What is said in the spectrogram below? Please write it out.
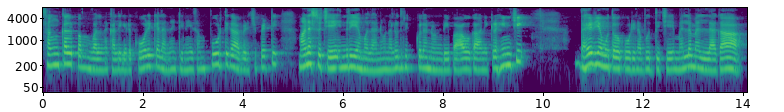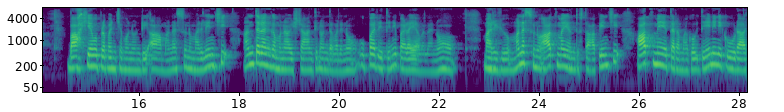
సంకల్పం వలన కలిగేడు కోరికలన్నింటినీ సంపూర్తిగా విడిచిపెట్టి మనస్సుచే ఇంద్రియములను నలుదిక్కుల నుండి బావుగా నిగ్రహించి ధైర్యముతో కూడిన బుద్ధిచే మెల్లమెల్లగా బాహ్యము ప్రపంచము నుండి ఆ మనస్సును మరలించి అంతరంగమున విశ్రాంతి నొందవలను ఉపరితిని పడయవలను. మరియు మనస్సును ఆత్మయందు స్థాపించి ఆత్మేతరమగు దేనిని కూడా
